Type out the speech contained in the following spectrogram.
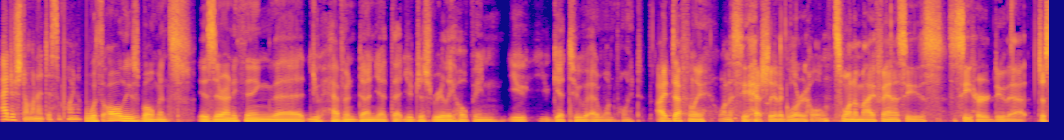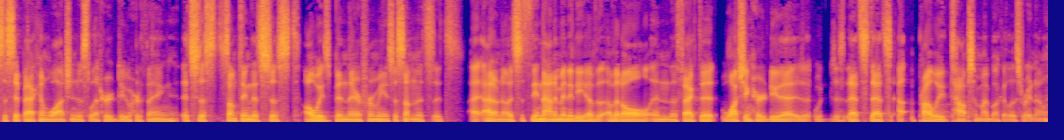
I just don't want to disappoint them. With all these moments, is there anything that you haven't done yet that you're just really hoping you you get to at one point? I definitely want to see Ashley at a glory hole. It's one of my fantasies to see her do that, just to sit back and watch and just let her do her thing. It's just something that's just always been there for me. It's just something that's, it's, I, I don't know. It's just the anonymity of, of it all. And the fact that watching her do that is just, that's, that's uh, probably tops of my bucket list right now.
